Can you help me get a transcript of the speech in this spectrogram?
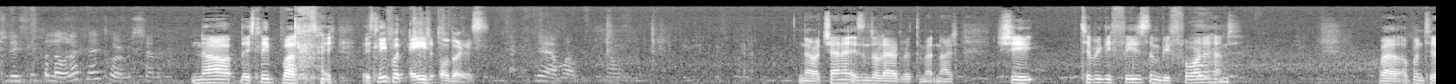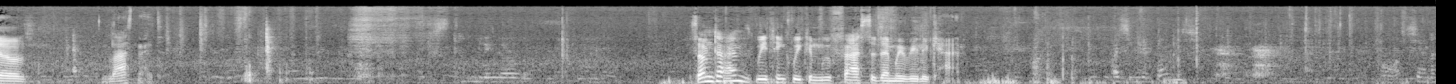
Do they sleep alone at night or with Chenna? No, they sleep well they sleep with eight others. Yeah, well, no. No, Chenna isn't allowed with them at night. She typically feeds them beforehand. Well, up until last night. Sometimes we think we can move faster than we really can. I see the buns. Oh, Chenna.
